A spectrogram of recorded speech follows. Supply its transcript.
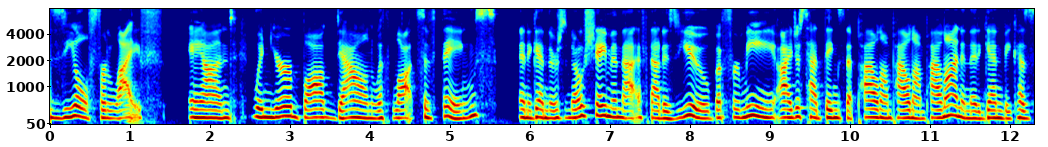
zeal for life. And when you're bogged down with lots of things, and again, there's no shame in that if that is you. But for me, I just had things that piled on, piled on, piled on. And then again, because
